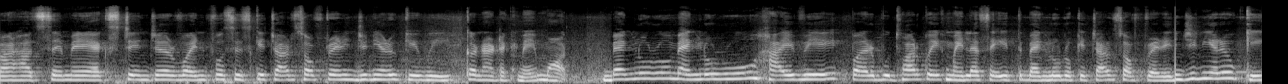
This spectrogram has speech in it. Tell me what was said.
कार हादसे में एक्सचेंजर व इन्फोसिस के चार सॉफ्टवेयर इंजीनियरों की हुई कर्नाटक में मौत। बेंगलुरु बेंगलुरु हाईवे पर बुधवार को एक महिला सहित बेंगलुरु के चार सॉफ्टवेयर इंजीनियरों की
